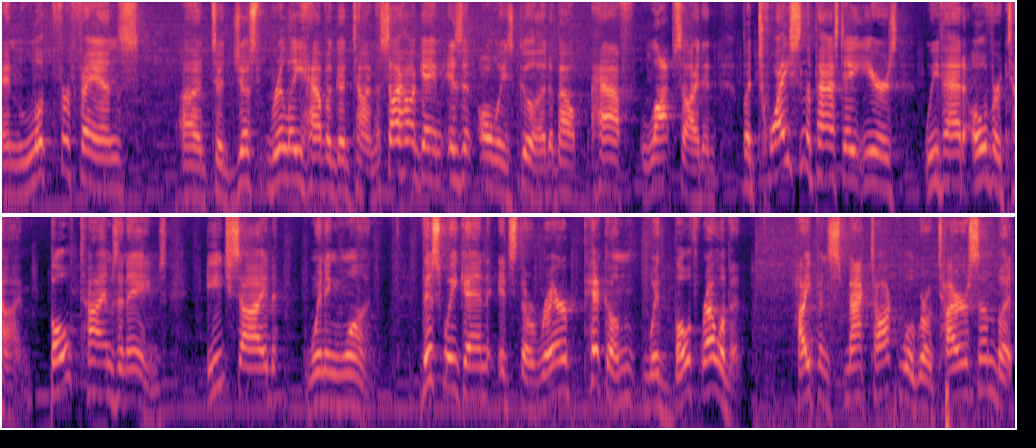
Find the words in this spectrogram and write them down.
and look for fans uh, to just really have a good time. The Cyhawk game isn't always good, about half lopsided, but twice in the past eight years, we've had overtime, both times in Ames, each side winning one. This weekend, it's the rare pick 'em with both relevant. Hype and smack talk will grow tiresome, but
